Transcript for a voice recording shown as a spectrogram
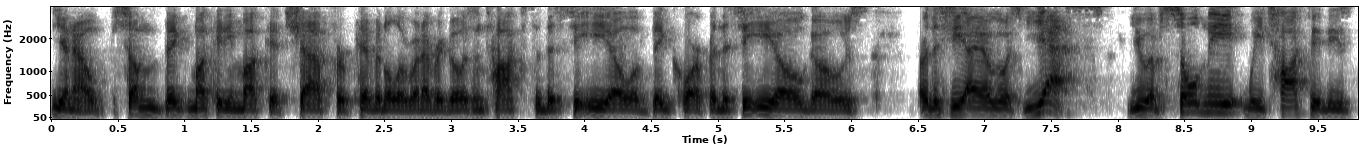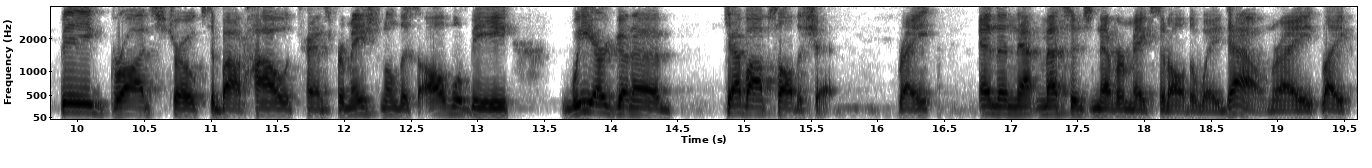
you know, some big muckety muck at Chef or Pivotal or whatever goes and talks to the CEO of Big Corp, and the CEO goes, or the CIO goes, Yes, you have sold me. We talked to these big, broad strokes about how transformational this all will be. We are going to DevOps all the shit, right? And then that message never makes it all the way down, right? Like,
